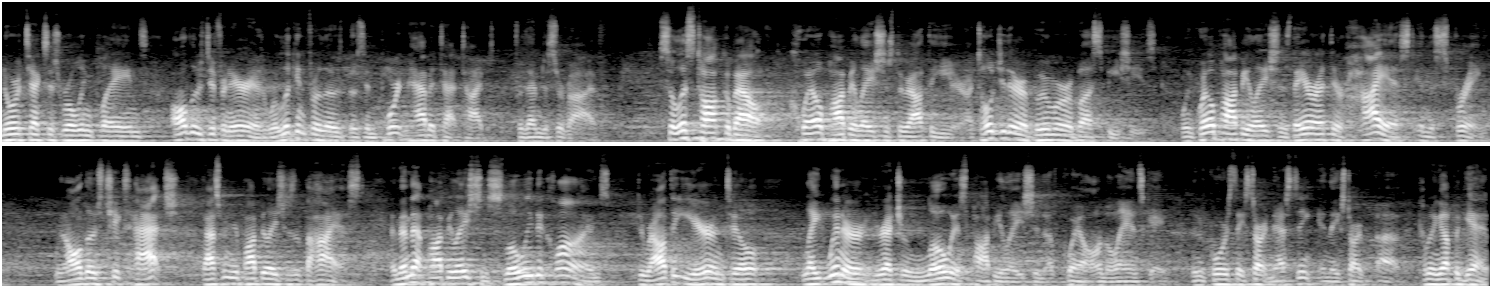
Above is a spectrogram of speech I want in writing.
North Texas rolling plains, all those different areas. We're looking for those, those important habitat types for them to survive. So let's talk about quail populations throughout the year. I told you they're a boomer or bust species. When quail populations, they are at their highest in the spring. When all those chicks hatch, that's when your population is at the highest. And then that population slowly declines throughout the year until late winter, you're at your lowest population of quail on the landscape. And of course, they start nesting and they start uh, coming up again.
